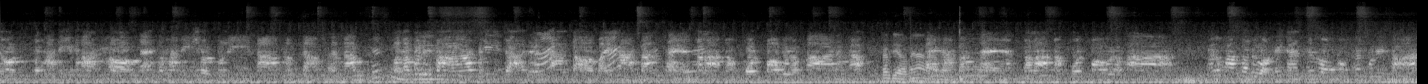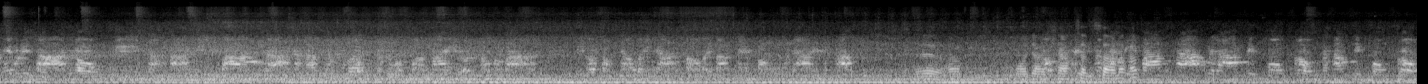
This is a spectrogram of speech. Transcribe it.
นนท์สถานีพานทองและสถานีชลบุรีตามลำดับนะครับสำหรับผู้โดยสารที่จะเดินทางต่อไปหาดบางแสนตลาดหนองมดมอบุรพานะครับครับเดี๋ยวไม่น่าไปหาดบางแสนตลาดหนองมดมอ ความสะดวกในการขึ้นลงของท่านผู้โดยสารให้ผู้โดยสารลงที่สถานีบางนานะครับเพื่อสะดวกปลอดภัยรถเของเรามีรถสองแถวบริการต่อไปบางแสนของได้นะครับเออครับพอจะชิงเทราแล้วครับบางพระเวลา10โมงตรงนะครับ10โมงตรง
